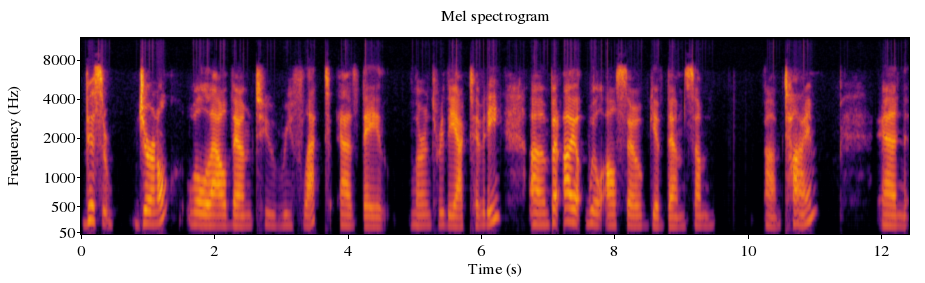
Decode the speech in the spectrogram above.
this journal will allow them to reflect as they learn through the activity, um, but I will also give them some um, time and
